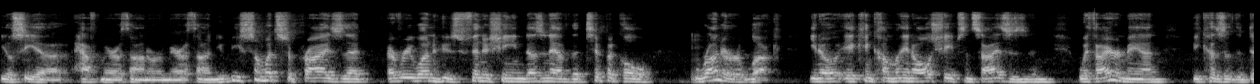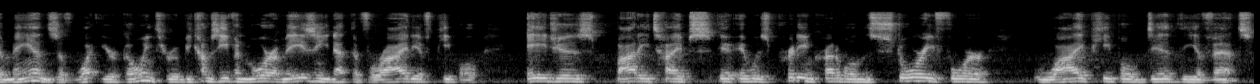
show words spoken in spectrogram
you'll see a half marathon or a marathon. You'd be somewhat surprised that everyone who's finishing doesn't have the typical Mhm. runner look. You know, it can come in all shapes and sizes, and with Ironman. Because of the demands of what you're going through, becomes even more amazing at the variety of people ages, body types. It, it was pretty incredible. And the story for why people did the event,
